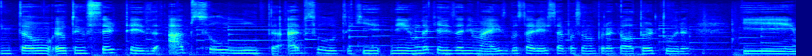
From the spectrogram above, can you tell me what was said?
Então eu tenho certeza absoluta, absoluta que nenhum daqueles animais gostaria de estar passando por aquela tortura. E,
